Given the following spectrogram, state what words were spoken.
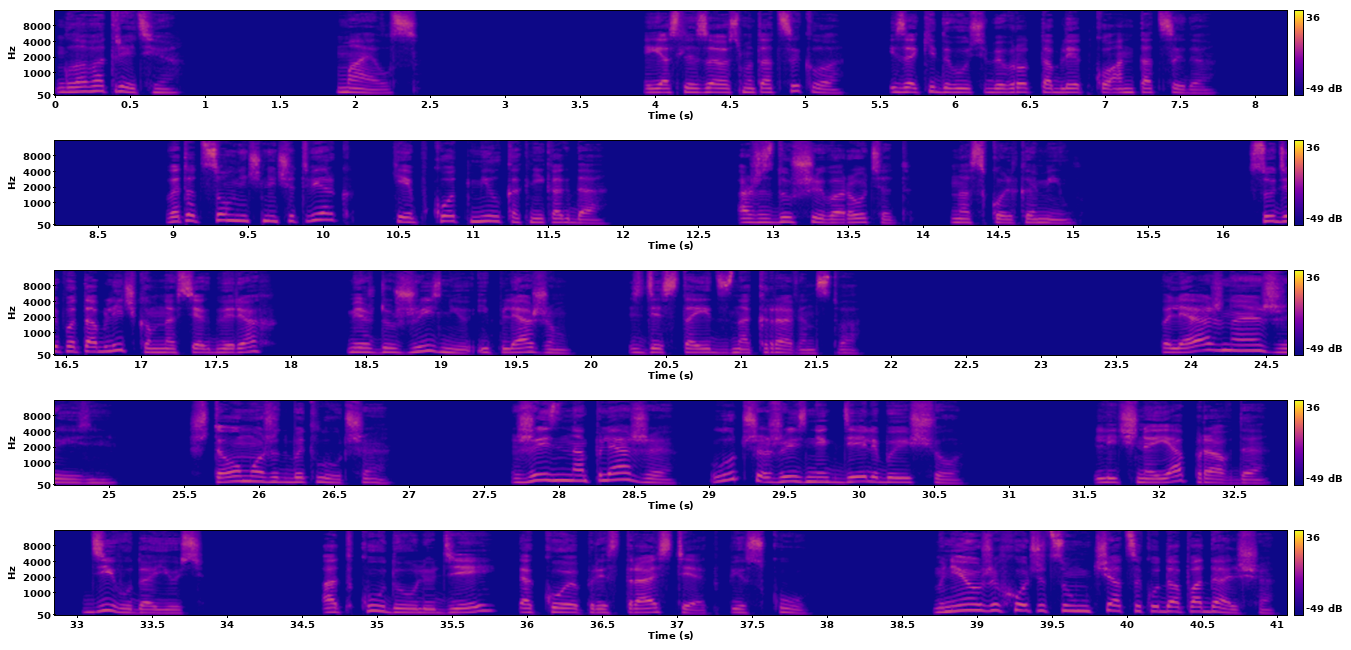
Глава третья. Майлз. Я слезаю с мотоцикла и закидываю себе в рот таблетку антацида. В этот солнечный четверг Кейп-Кот мил как никогда. Аж с души воротит, насколько мил. Судя по табличкам на всех дверях, между жизнью и пляжем здесь стоит знак равенства. Пляжная жизнь. Что может быть лучше? Жизнь на пляже Лучше жизни где-либо еще. Лично я, правда, диву даюсь. Откуда у людей такое пристрастие к песку? Мне уже хочется умчаться куда подальше.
